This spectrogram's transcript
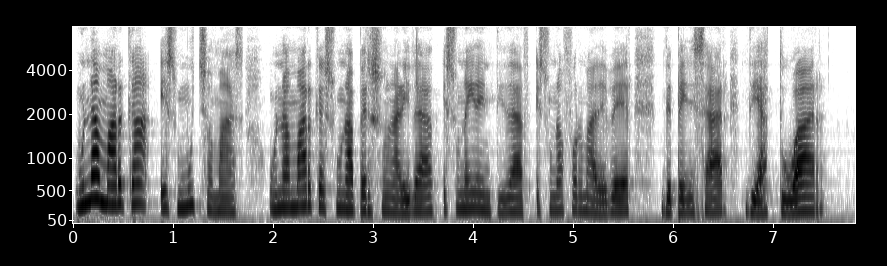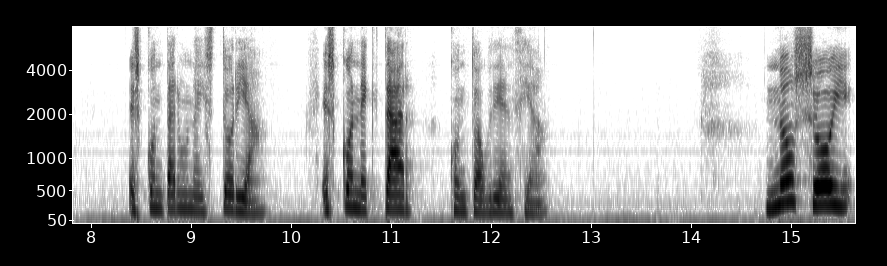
Una marca es mucho más. Una marca es una personalidad, es una identidad, es una forma de ver, de pensar, de actuar. Es contar una historia, es conectar con tu audiencia. No soy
